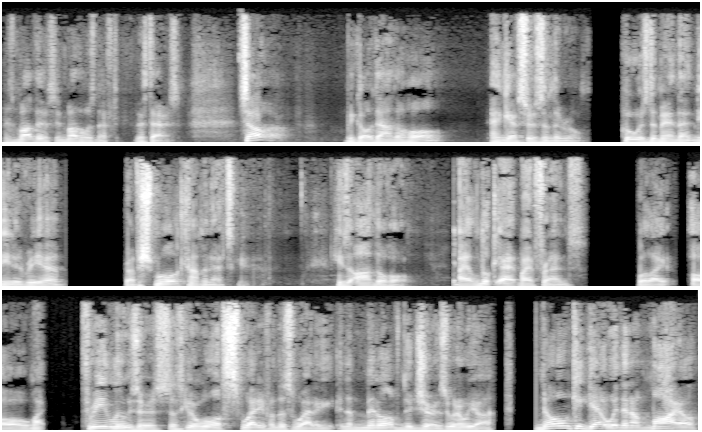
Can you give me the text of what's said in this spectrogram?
His mother, his mother was upstairs. So we go down the hall, and guess who's in the room? Who was the man that needed rehab? Rav Shmuel Kamenetsky. He's on the hall. I look at my friends. We're like, oh my three losers, just we're all sweaty from this wedding in the middle of New Jersey, where we are. No one can get within a mile,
